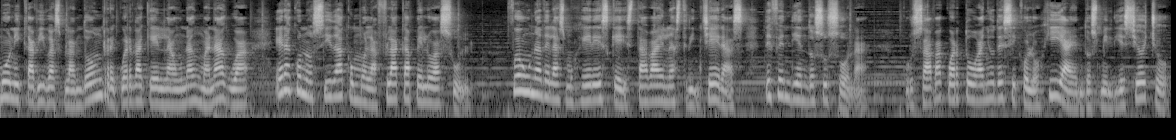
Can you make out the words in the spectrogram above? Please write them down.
Mónica Vivas Blandón recuerda que en la UNAM Managua era conocida como la flaca pelo azul. Fue una de las mujeres que estaba en las trincheras defendiendo su zona. Cursaba cuarto año de psicología en 2018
